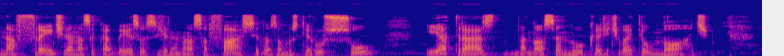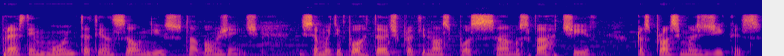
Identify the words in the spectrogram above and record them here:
na frente da nossa cabeça, ou seja, na nossa face, nós vamos ter o sul e atrás, na nossa nuca, a gente vai ter o norte. Prestem muita atenção nisso, tá bom, gente? Isso é muito importante para que nós possamos partir para as próximas dicas.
